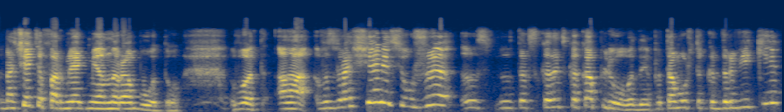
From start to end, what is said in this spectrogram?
начать оформлять меня на работу. Вот. А возвращались уже, э, так сказать, как оплеванные, потому что кадровики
